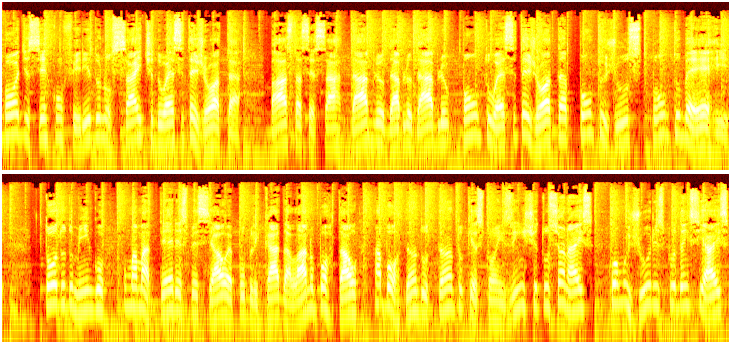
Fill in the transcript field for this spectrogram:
pode ser conferido no site do STJ. Basta acessar www.stj.jus.br. Todo domingo, uma matéria especial é publicada lá no portal, abordando tanto questões institucionais como jurisprudenciais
